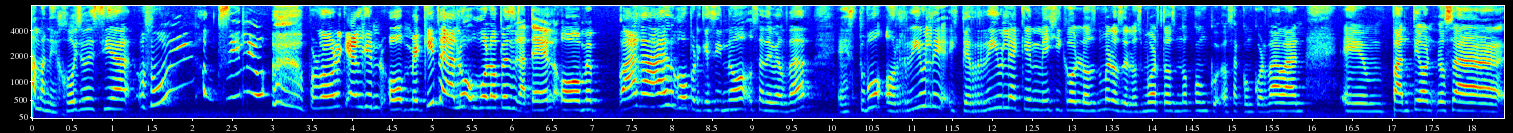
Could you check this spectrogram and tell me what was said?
la manejó, yo decía, ¡ay, auxilio! Por favor que alguien o me quite a Hugo López Gatel o me haga algo, porque si no, o sea, de verdad, estuvo horrible y terrible aquí en México. Los números de los muertos no o sea, concordaban. Eh, panteón, o sea,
